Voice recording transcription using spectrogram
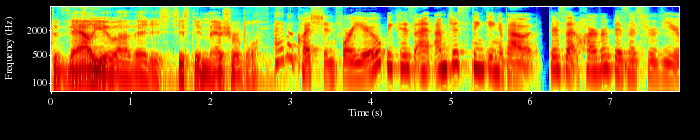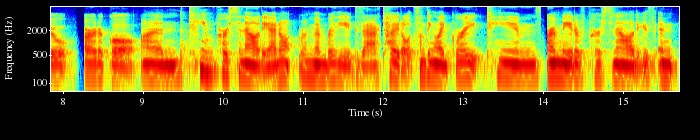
the value of it is just immeasurable. I question for you because I, am just thinking about there's that Harvard Business Review article on team personality. I don't remember the exact title. It's something like great teams are made of personalities. And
